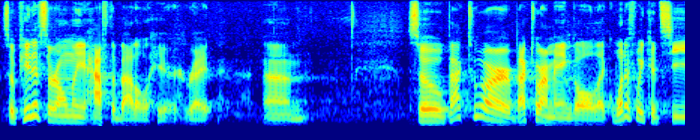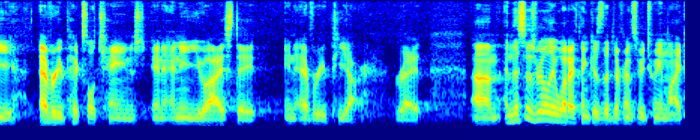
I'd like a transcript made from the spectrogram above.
So pdiffs are only half the battle here, right? Um, so back to our back to our main goal. Like, what if we could see every pixel changed in any UI state in every PR, right? Um, and this is really what I think is the difference between like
